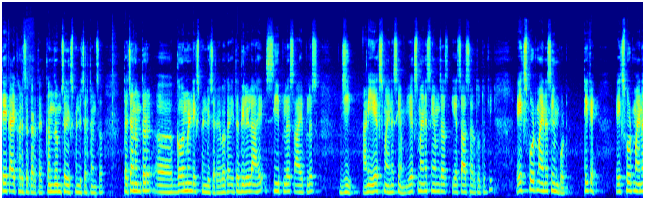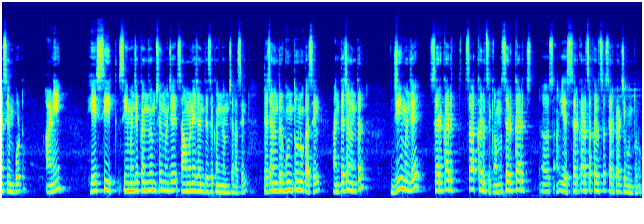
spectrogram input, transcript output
ते काय खर्च करत आहेत कन्झम्पशन एक्सपेंडिचर त्यांचं. त्याच्यानंतर गव्हर्नमेंट एक्सपेंडिचर आहे. बघा इथं दिलेलं आहे C plus I plus G आणि X minus M X minus एमचा याचा असा अर्थ होतो की एक्सपोर्ट मायनस इम्पोर्ट ठीक आहे? एक्सपोर्ट मायनस इम्पोर्ट आणि हे सी सी म्हणजे कन्झम्शन म्हणजे सामान्य जनतेचं कन्झम्शन असेल. त्याच्यानंतर गुंतवणूक असेल आणि त्याच्यानंतर जी म्हणजे सरकारचा खर्च किंवा मग सरकार येस सरकारचा खर्च सरकारची गुंतवणूक.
